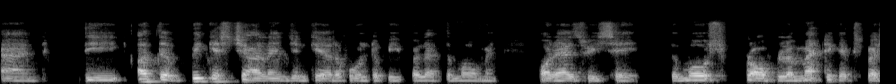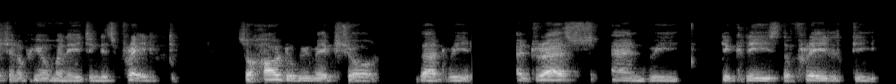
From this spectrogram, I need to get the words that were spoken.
And the other biggest challenge in care of older people at the moment, or as we say, the most problematic expression of human aging is frailty. So, how do we make sure that we address and we decrease the frailty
